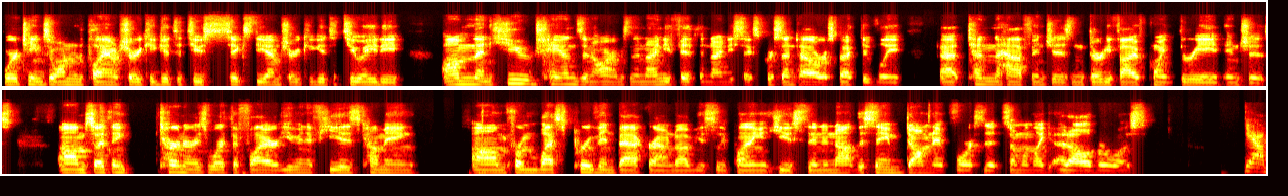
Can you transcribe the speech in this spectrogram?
where teams want him to play. I'm sure he could get to 260. I'm sure he could get to 280. Um, then huge hands and arms in the 95th and 96th percentile, respectively, at 10 and a half inches and 35.38 inches. Um, so I think Turner is worth a flyer, even if he is coming um, from less proven background, obviously playing at Houston and not the same dominant force that someone like Ed Oliver was. Yeah.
